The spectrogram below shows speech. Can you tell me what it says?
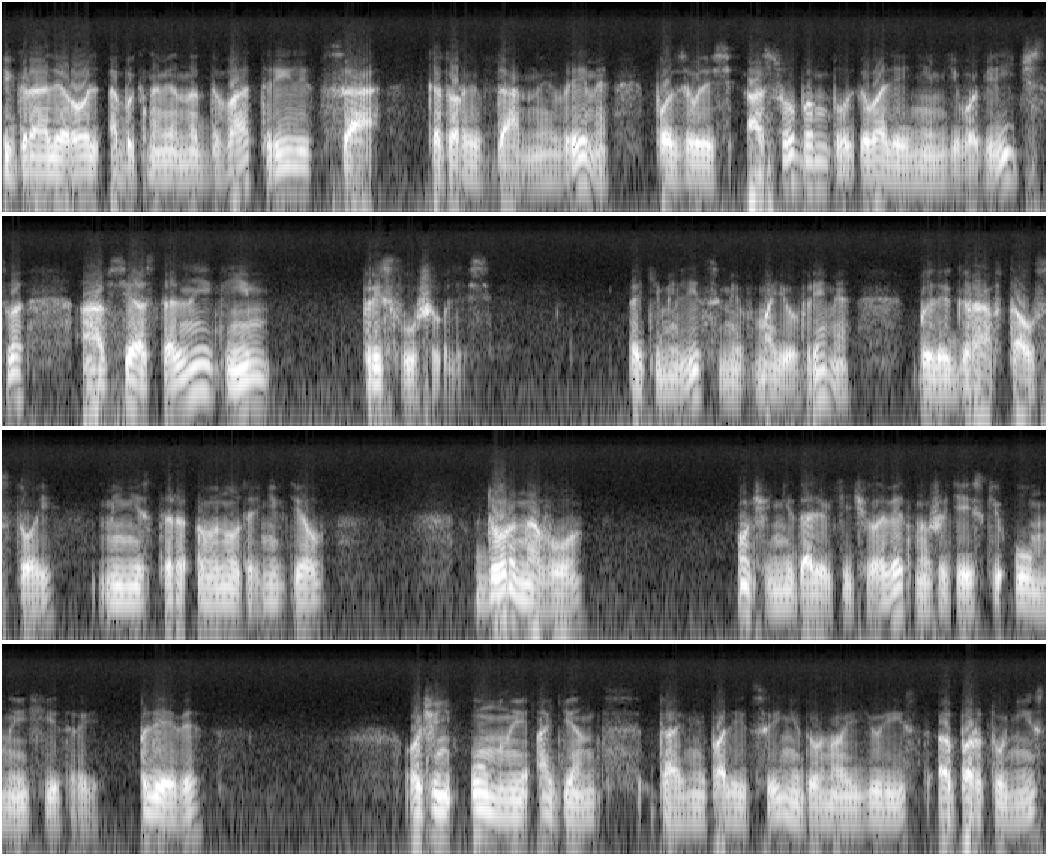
играли роль обыкновенно два-три лица, которые в данное время пользовались особым благоволением Его Величества, а все остальные к ним прислушивались. Такими лицами в мое время были граф Толстой, министр внутренних дел, Дурново, очень недалекий человек, но житейски умный и хитрый, Плеве, очень умный агент тайной полиции, недурной юрист, оппортунист,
